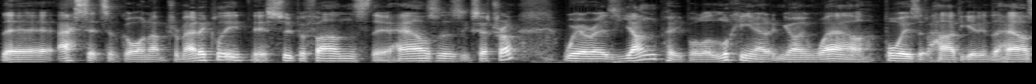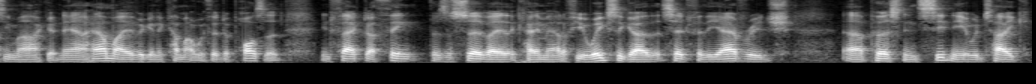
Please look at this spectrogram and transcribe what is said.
Their assets have gone up dramatically, their super funds, their houses, etc. Whereas young people are looking at it and going, wow, boy, is it hard to get into the housing market now. How am I ever going to come up with a deposit? In fact, I think there's a survey that came out a few weeks ago that said for the average uh, person in Sydney, it would take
